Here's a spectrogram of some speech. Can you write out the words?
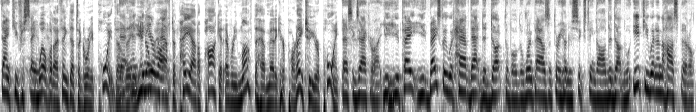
thank you for saying Well, that. but I think that's a great point, though, That- that, and- you and don't you're have to pay out of pocket every month to have Medicare Part A. To your point, That's exactly right. You, you pay. You basically would have that deductible, the one thousand three hundred sixteen dollar deductible, if you went in the hospital,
